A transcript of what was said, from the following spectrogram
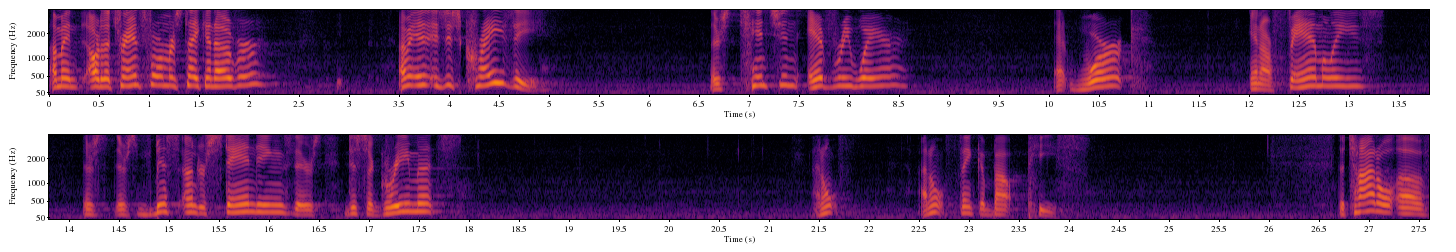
I mean, are the Transformers taking over? I mean, it- it's just crazy. There's tension everywhere at work, in our families. There's, there's misunderstandings, there's disagreements. I don't, I don't think about peace. The title of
